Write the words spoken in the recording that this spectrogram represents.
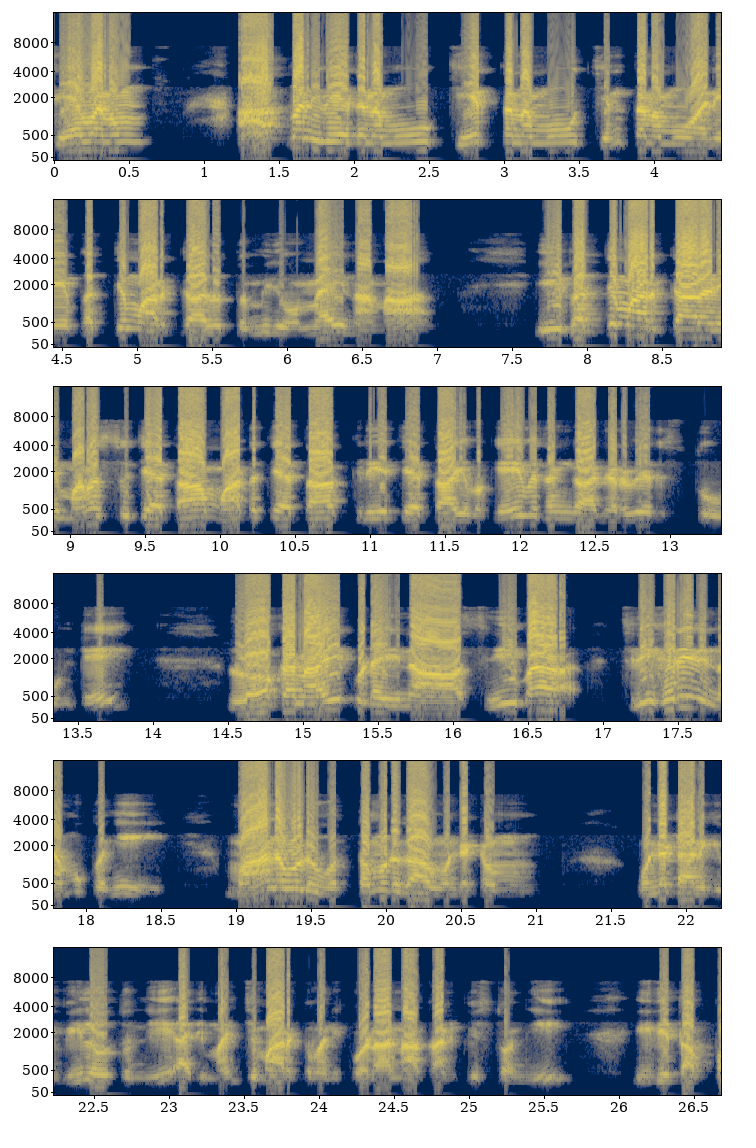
సేవనం ఆత్మ నివేదనము కీర్తనము చింతనము అనే భక్తి మార్గాలు తొమ్మిది ఉన్నాయి నాన్న. ఈ భక్తి మార్గాలని మనస్సు చేత మాట చేత క్రియ చేత ఒకే విధంగా నెరవేరుస్తూ ఉంటే లోకనాయకుడైన శ్రీభ శ్రీహరిని నమ్ముకొని మానవుడు ఉత్తముడుగా ఉండటం ఉండటానికి వీలవుతుంది. అది మంచి మార్గం అని కూడా నాకు అనిపిస్తోంది. ఇది తప్ప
